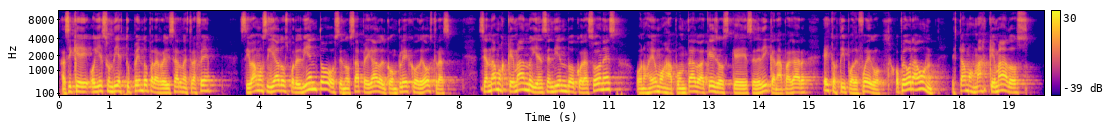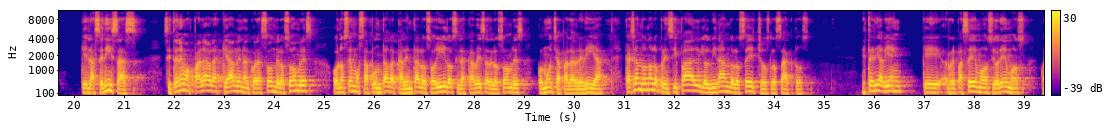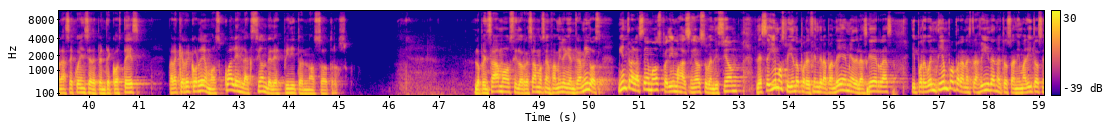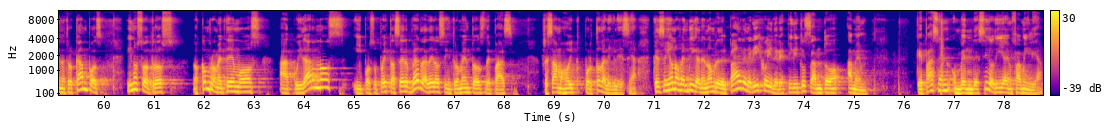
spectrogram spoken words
Así que hoy es un día estupendo para revisar nuestra fe. Si vamos guiados por el viento o se nos ha pegado el complejo de ostras, si andamos quemando y encendiendo corazones o nos hemos apuntado a aquellos que se dedican a apagar estos tipos de fuego, o peor aún, estamos más quemados que las cenizas. Si tenemos palabras que hablen al corazón de los hombres, o nos hemos apuntado a calentar los oídos y las cabezas de los hombres con mucha palabrería, callándonos lo principal y olvidando los hechos, los actos. Estaría bien que repasemos y oremos con la secuencia de Pentecostés para que recordemos cuál es la acción del Espíritu en nosotros. Lo pensamos y lo rezamos en familia y entre amigos. Mientras lo hacemos, pedimos al Señor su bendición. Le seguimos pidiendo por el fin de la pandemia, de las guerras y por el buen tiempo para nuestras vidas, nuestros animalitos y nuestros campos. Y nosotros nos comprometemos a cuidarnos y por supuesto a ser verdaderos instrumentos de paz. Rezamos hoy por toda la iglesia. Que el Señor nos bendiga en el nombre del Padre, del Hijo y del Espíritu Santo. Amén. Que pasen un bendecido día en familia.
